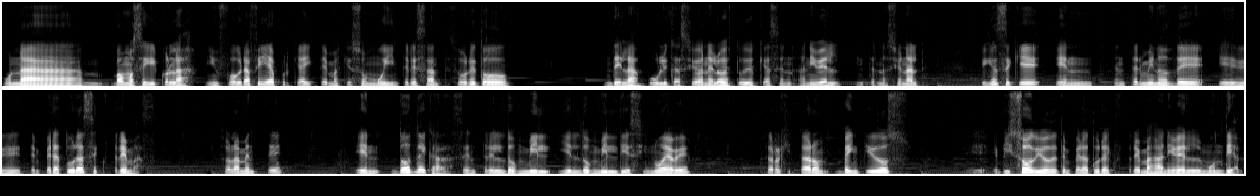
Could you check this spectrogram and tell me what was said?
una vamos a seguir con las infografías porque hay temas que son muy interesantes, sobre todo de las publicaciones, los estudios que hacen a nivel internacional. Fíjense que en, en términos de eh, temperaturas extremas, solamente en dos décadas, entre el 2000 y el 2019, se registraron 22 eh, episodios de temperaturas extremas a nivel mundial.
